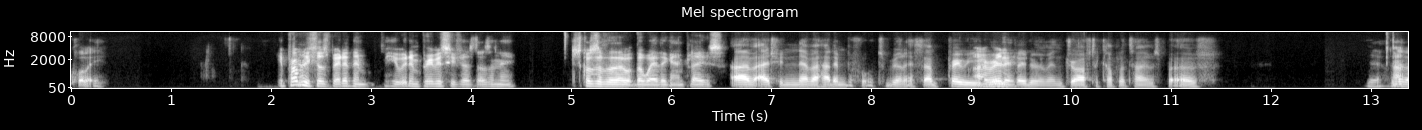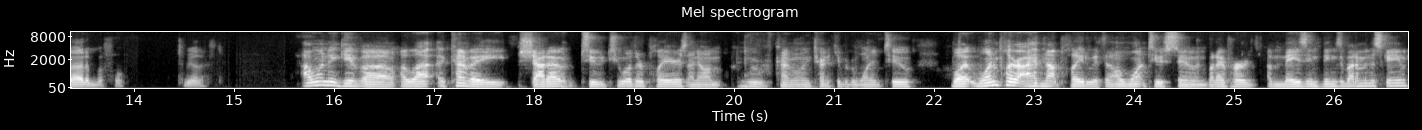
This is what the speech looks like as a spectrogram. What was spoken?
quality. He probably Nice. feels better than he would in previous FIFAs, doesn't he? Just because of the, the way the game plays. I've actually never had him before, to be honest. I've probably Oh, maybe really? played with him in draft a couple of times, but I've yeah, I've Oh. never had him before, to be honest. I want to give uh, a lot, a kind of a shout out to two other players. I know I'm we are kind of only trying to keep it to one and two, but one player I have not played with and I want to soon, but I've heard amazing things about him in this game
